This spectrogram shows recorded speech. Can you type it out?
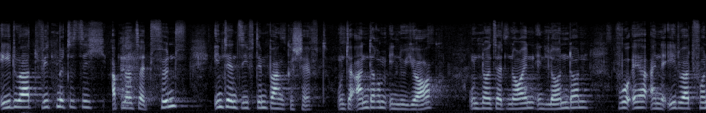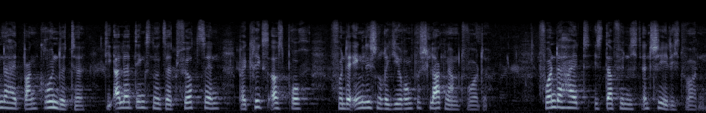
Eduard widmete sich ab 1905 intensiv dem Bankgeschäft, unter anderem in New York und 1909 in London, wo er eine Eduard von der Heydt Bank gründete, die allerdings 1914 bei Kriegsausbruch von der englischen Regierung beschlagnahmt wurde. Von der Heydt ist dafür nicht entschädigt worden.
